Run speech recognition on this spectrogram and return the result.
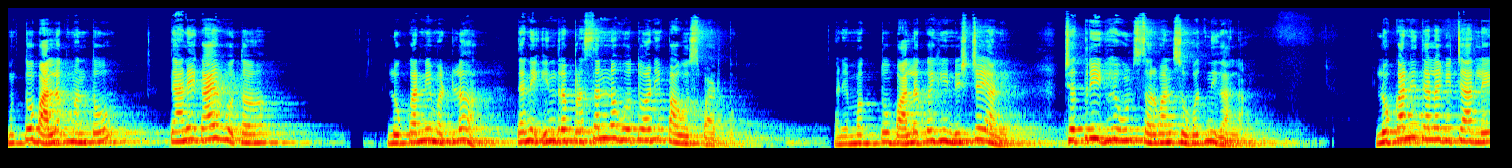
मग तो बालक म्हणतो त्याने काय होतं? लोकांनी म्हटलं त्याने इंद्र प्रसन्न होतो आणि पाऊस पाडतो. आणि मग तो बालकही निश्चयाने छत्री घेऊन सर्वांसोबत निघाला. लोकांनी त्याला विचारले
